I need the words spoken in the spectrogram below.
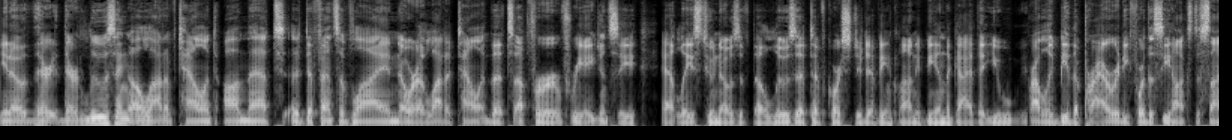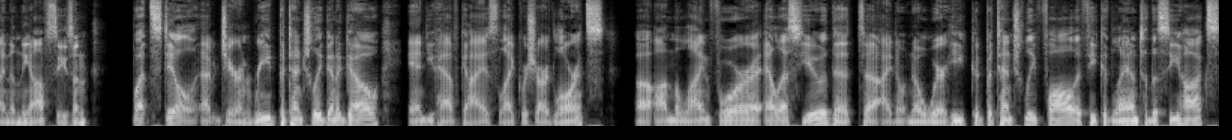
you know they're they're losing a lot of talent on that uh, defensive line or a lot of talent that's up for free agency at least. Who knows if they'll lose it? Of course Jadeveon Clowney being the guy that you probably be the priority for the Seahawks to sign in the offseason. But still uh, Jarran Reed potentially going to go and you have guys like Rashard Lawrence uh, on the line for LSU that uh, I don't know where he could potentially fall if he could land to the Seahawks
